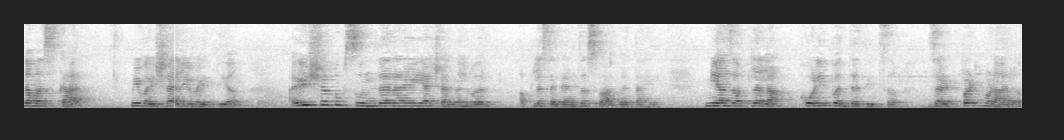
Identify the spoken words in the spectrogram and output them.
नमस्कार मी वैशाली वैद्य. आयुष्य खूप सुंदर आहे या चॅनलवर आपलं सगळ्यांचं स्वागत आहे. मी आज आपल्याला कोळी पद्धतीचं झटपट होणारं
